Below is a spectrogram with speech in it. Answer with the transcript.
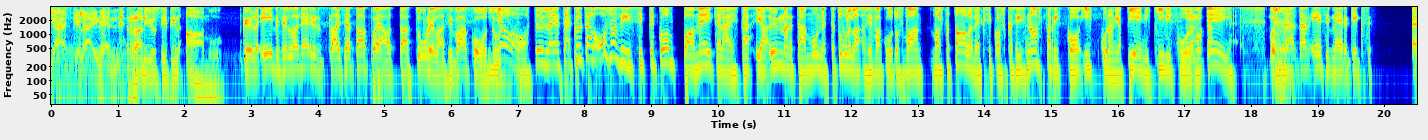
Jääskeläinen, Radio Cityn aamu. Kyllä ihmisillä on erilaisia tapoja ottaa tuulilasivakuutus. Joo, kyllä. Ja tää, kyllä täällä osa siis sitten komppaa meikäläistä ja ymmärtää mun, että tuulilasivakuutus vaan vasta talveksi, koska siis nasta rikkoo ikkunan ja pieni kivi kuule, mutta ei. Mutta täällä, täällä esimerkiksi äh,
